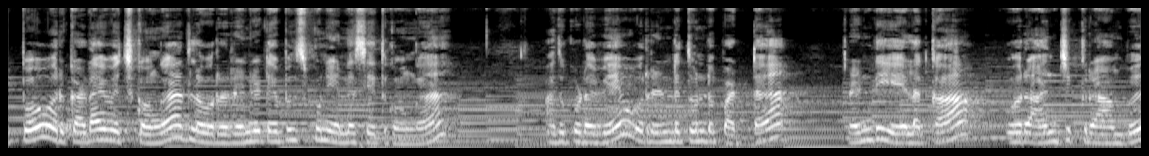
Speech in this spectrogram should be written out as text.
இப்போது ஒரு கடாய் வச்சுக்கோங்க. அதில் ஒரு ரெண்டு டேபிள் ஸ்பூன் எண்ணெய் சேர்த்துக்கோங்க. அது கூடவே ஒரு ரெண்டு துண்டு பட்டை ரெண்டு ஏலக்காய் ஒரு அஞ்சு கிராம்பு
